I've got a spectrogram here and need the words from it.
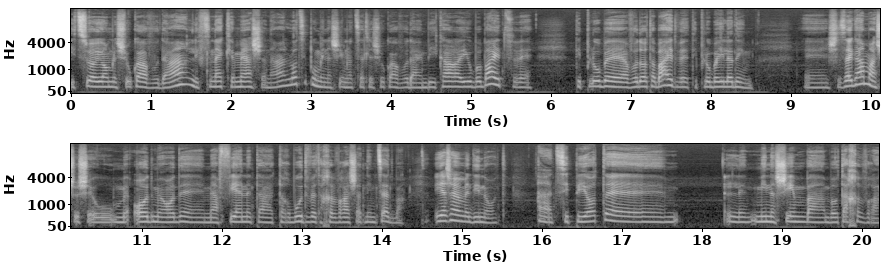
יצאו היום לשוק העבודה, לפני כמאה שנה לא ציפו מנשים לצאת לשוק העבודה, הם בעיקר היו בבית וטיפלו בעבודות הבית וטיפלו בילדים. אה, שזה גם משהו שהוא מאוד מאוד אה, מאפיין את התרבות ואת החברה שאת נמצאת בה. יש היום מדינות, הציפיות אה, מנשים באותה חברה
